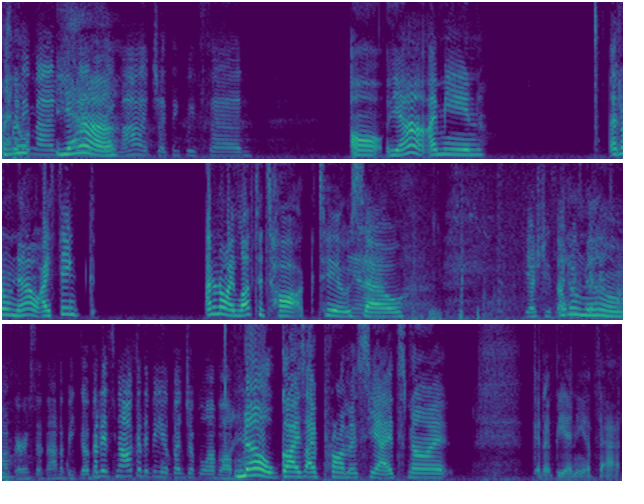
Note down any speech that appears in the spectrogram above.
we pretty much yeah. said so much I think we've said oh yeah. I mean, I don't know. I think I don't know. I love to talk too. Yeah. So Yeah, she's I always don't been know. a talker, so that'll be good. But it's not going to be a bunch of blah blah. blah. no, guys. I promise. Yeah, it's not gonna be any of that.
